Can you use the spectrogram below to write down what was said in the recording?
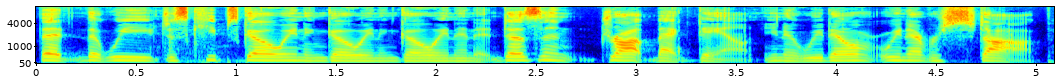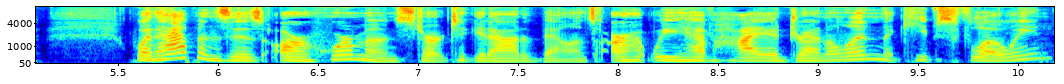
that that we just keeps going and going and going and it doesn't drop back down. You know, we don't we never stop. What happens is our hormones start to get out of balance. Our, we have high adrenaline that keeps flowing,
